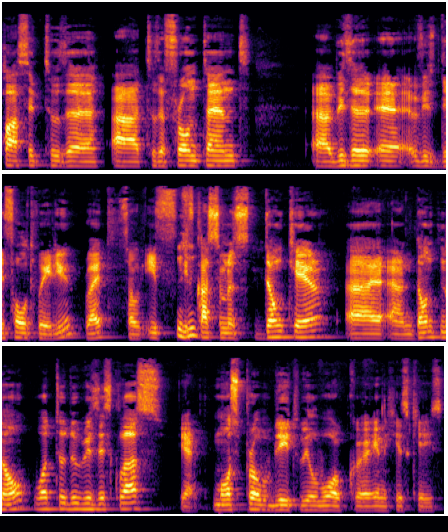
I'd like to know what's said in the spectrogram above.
pass it to the uh, to the front end uh, with a uh, with default value, right? So if mm-hmm. if customers don't care uh, and don't know what to do with this class, yeah, most probably it will work uh, in his case.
